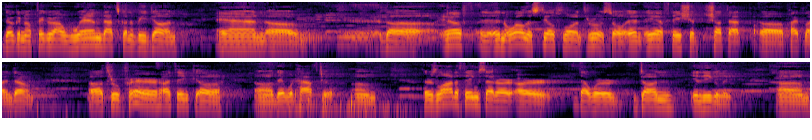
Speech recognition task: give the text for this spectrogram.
they're going to figure out when that's going to be done, and um, the if and oil is still flowing through. So and if they should shut that uh, pipeline down uh, through prayer, I think uh, uh, they would have to. Um, there's a lot of things that are, are that were done illegally. Um,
